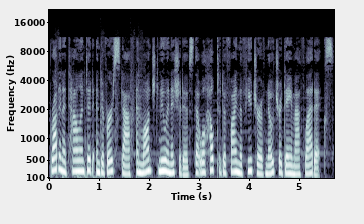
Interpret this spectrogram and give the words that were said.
brought in a talented and diverse staff and launched new initiatives that will help to define the future of Notre Dame athletics.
